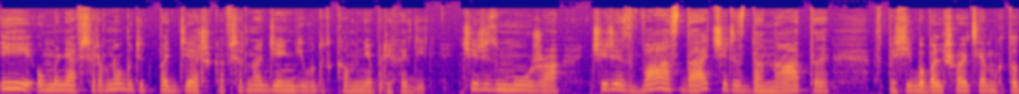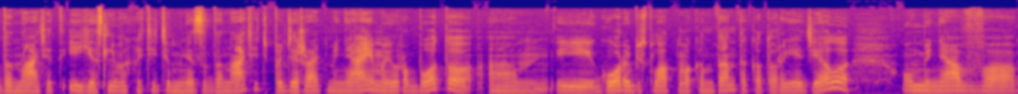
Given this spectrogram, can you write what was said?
и у меня все равно будет поддержка, все равно деньги будут ко мне приходить. Через мужа, через вас, да, через донаты. Спасибо большое тем, кто донатит. И если вы хотите мне задонатить, поддержать меня и мою работу, эм, и горы бесплатного контента, который я делаю, у меня в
